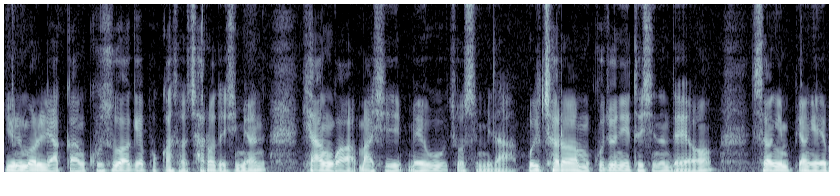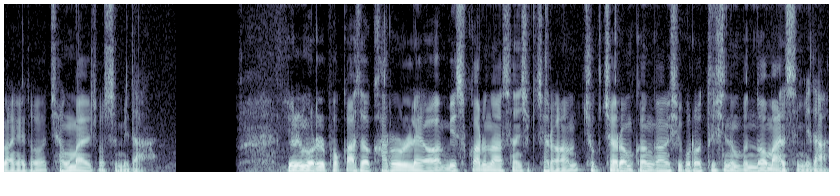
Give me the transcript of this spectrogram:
율무를 약간 구수하게 볶아서 차로 드시면 향과 맛이 매우 좋습니다. 물처럼 꾸준히 드시는데요. 성인병 예방에도 정말 좋습니다. 율무를 볶아서 가루를 내어 미숫가루나 선식처럼 죽처럼 건강식으로 드시는 분도 많습니다.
